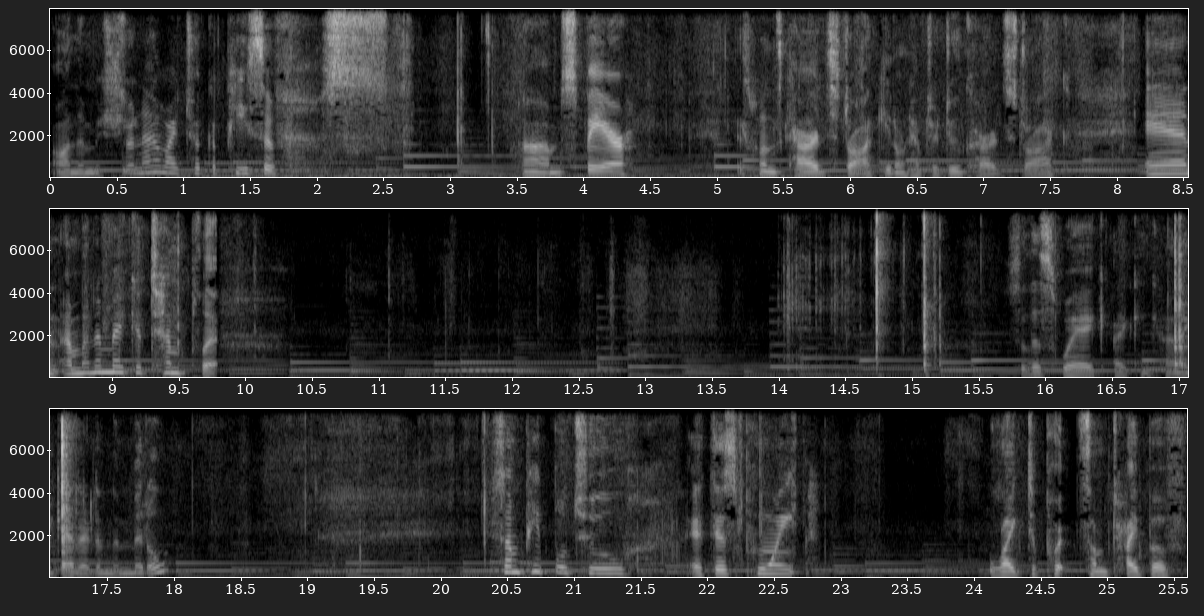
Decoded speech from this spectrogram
on the machine. So now I took a piece of um, spare this one's cardstock. You don't have to do cardstock. And I'm going to make a template. So this way I can kind of get it in the middle. Some people too, at this point, like to put some type of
